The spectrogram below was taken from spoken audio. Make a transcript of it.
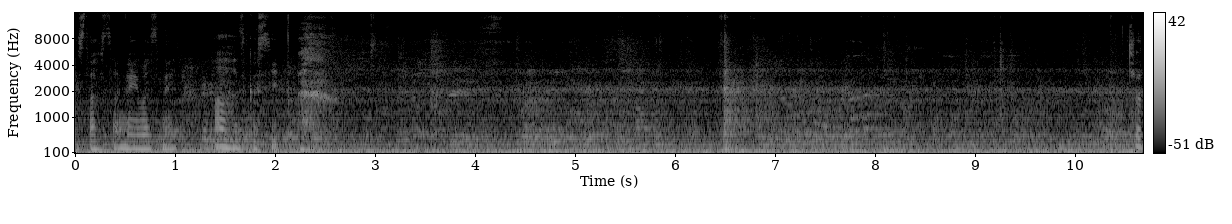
スタッフさんがいますね。あー恥ずかしいちょっ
